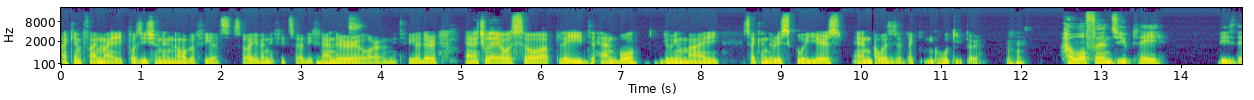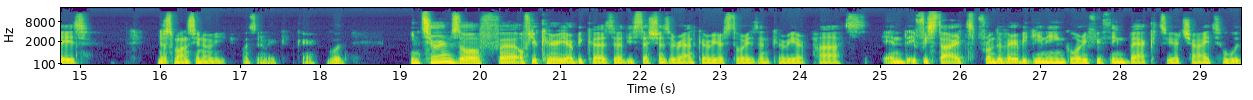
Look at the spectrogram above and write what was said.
I can find my position in all the fields. So even if it's a defender Nice. or a midfielder. And actually, I also uh, played handball during my secondary school years and I was the goalkeeper How often do you play these days? just once in a week. Once in a week. Okay, good. In terms of uh, of your career, because uh, these sessions around career stories and career paths, and if we start from the very beginning, or if you think back to your childhood,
